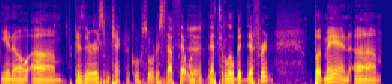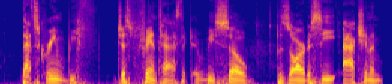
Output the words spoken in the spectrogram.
you know, um, because there is some technical sort of stuff that would Yeah. that's a little bit different. But man, um, that screen would be f- just fantastic. It would be so bizarre to see action and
